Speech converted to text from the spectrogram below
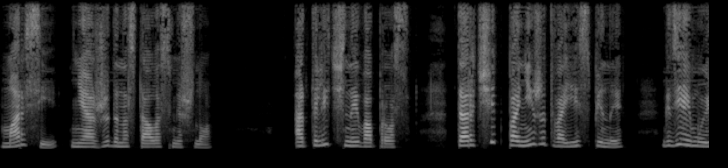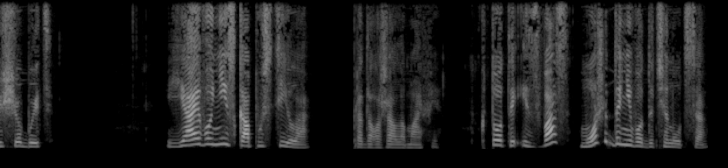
Марси неожиданно стало смешно. «Отличный вопрос. Торчит пониже твоей спины. Где ему еще быть?» «Я его низко опустила», — продолжала Мафи. «Кто-то из вас может до него дотянуться?»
